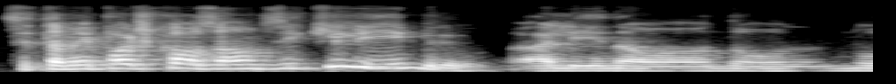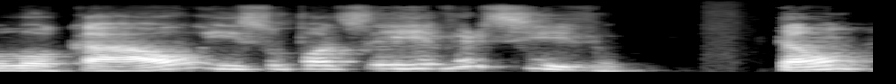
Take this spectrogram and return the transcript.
você também pode causar um desequilíbrio ali no, no, no, local e isso pode ser irreversível. Então,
